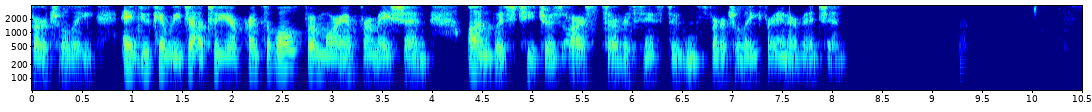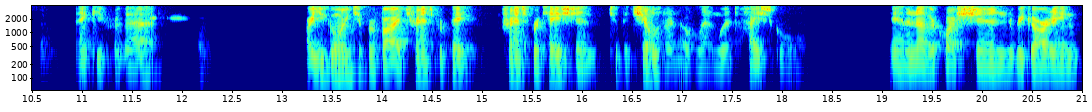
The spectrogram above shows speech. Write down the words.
virtually. And you can reach out to your principal for more information on which teachers are servicing students virtually for intervention. Thank you for that. Are you going to provide transporta- transportation to the children of Lynwood High School? And another question regarding,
